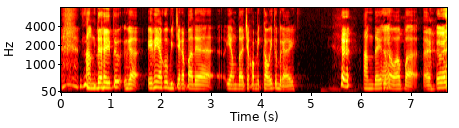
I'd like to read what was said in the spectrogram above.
Anda itu enggak. Ini aku bicara pada yang baca komik kau itu, Bray. Anda itu tahu apa? Eh,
